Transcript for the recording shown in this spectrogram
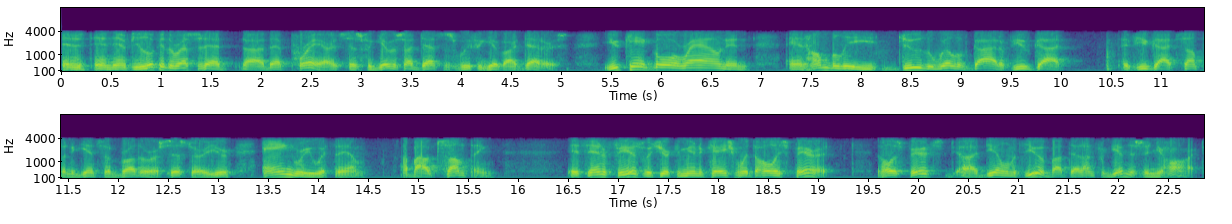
and, and if you look at the rest of that uh, that prayer, it says, "Forgive us our debts as we forgive our debtors." You can't go around and and humbly do the will of God if you've got if you got something against a brother or sister, or you're angry with them about something. It interferes with your communication with the Holy Spirit. The Holy Spirit's uh, dealing with you about that unforgiveness in your heart.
